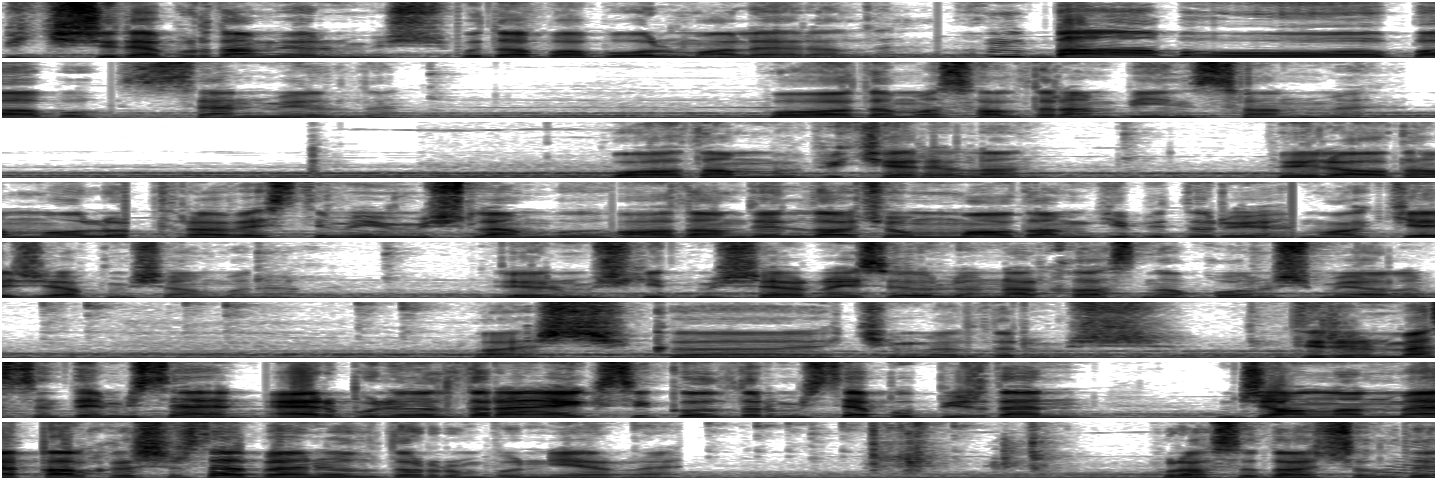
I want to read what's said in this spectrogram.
Bir kişi de burada mı ölmüş? Bu da baba olmalı herhalde. Babo, babo. Sen mi öldün? Bu adama saldıran bir insan mı? Bu adam mı bir kere lan? Böyle adam mı olur? Travesti miymiş lan bu? Adam değil daha çok adam gibi duruyor. Makyaj yapmış amına. Ölmüş gitmiş her neyse ölünün arkasında konuşmayalım. Başka kim öldürmüş? Dirilmezsin değil mi sen? Eğer bunu öldüren eksik öldürmüşse bu birden canlanmaya kalkışırsa ben öldürürüm bunun yerine. Burası da açıldı.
